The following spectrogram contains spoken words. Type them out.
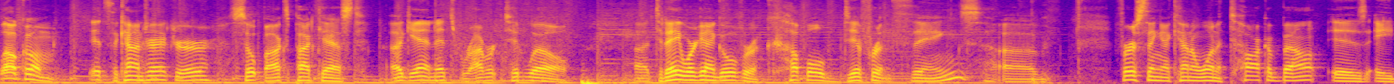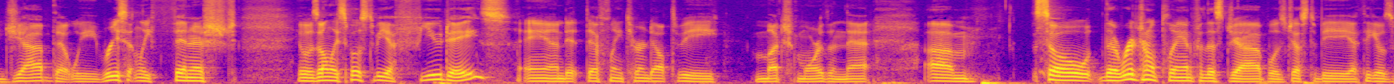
Welcome. It's the Contractor Soapbox Podcast. Again, it's Robert Tidwell. Uh, today, we're going to go over a couple different things. Um, first thing I kind of want to talk about is a job that we recently finished. It was only supposed to be a few days, and it definitely turned out to be much more than that. Um, so, the original plan for this job was just to be, I think it was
